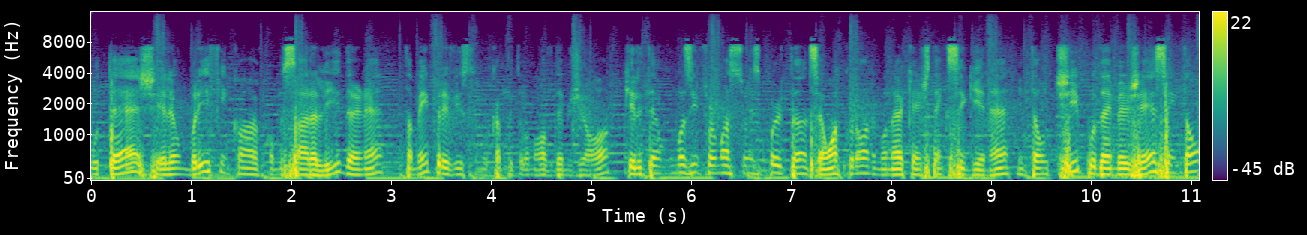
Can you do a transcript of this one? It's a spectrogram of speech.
o teste, ele é um briefing com a comissária líder, né? Também previsto no capítulo 9 do MGO, que ele tem algumas informações importantes, é um acrônimo, né, que a gente tem que seguir, né? Então, o tipo da emergência, então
